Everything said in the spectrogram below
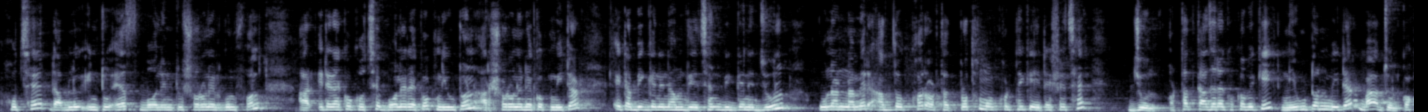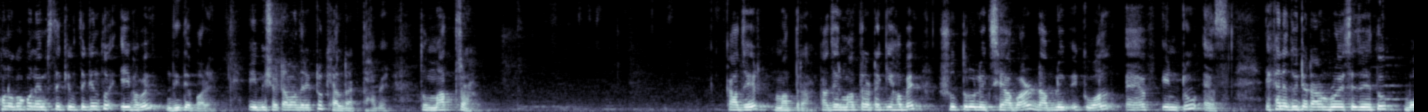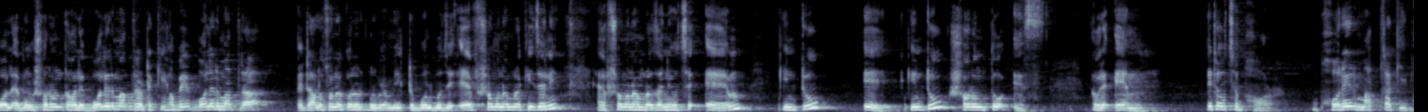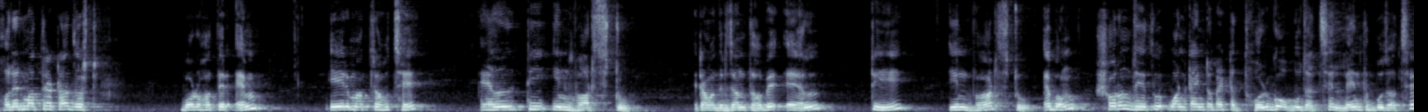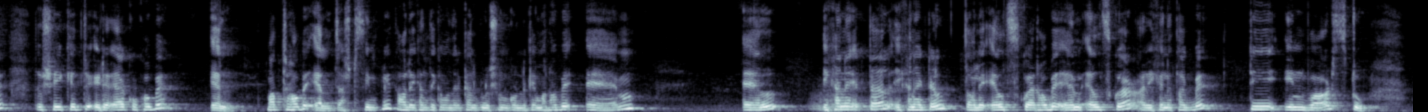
হচ্ছে ডাব্লিউ ইন্টু এস বল ইন্টু স্মরণের গুণফল, আর এটার একক হচ্ছে বলের একক নিউটন আর স্মরণের একক মিটার। এটা বিজ্ঞানী নাম দিয়েছেন বিজ্ঞানী জুল। ওনার নামের আদ্যক্ষর অর্থাৎ প্রথম অক্ষর থেকে এটা এসেছে জুল। অর্থাৎ কাজের একক হবে কি? নিউটন মিটার বা জুল। কখনো কখনো এমসিকিউতে কিন্তু এইভাবে দিতে পারে। এই বিষয়টা আমাদের একটু খেয়াল রাখতে হবে। তো মাত্রা। কাজের মাত্রা। কাজের মাত্রাটা কি হবে? সূত্র লিখছি আবার W equal F into S এখানে দুইটা টার্ম রয়েছে যেহেতু বল এবং স্মরণ। তাহলে বলের মাত্রাটা কি হবে? বলের মাত্রা, এটা আলোচনা করার পূর্বে আমি একটু বলব যে এফ সমান আমরা কি জানি? এফ সমান আমরা জানি হচ্ছে এম ইন্টু এ কিন্তু স্মরণ তো এস তাহলে এম এটা হচ্ছে ভর। ভরের মাত্রা কি? ভরের মাত্রাটা জাস্ট বড় হাতের এম এর মাত্রা হচ্ছে এল টি ইনভার্স টু এটা আমাদের জানতে হবে এল টি ইনভার্স টু এবং স্মরণ যেহেতু ওয়ান কাইন্ড অফ একটা দৈর্ঘ্য বোঝাচ্ছে লেন্থ বোঝাচ্ছে, তো সেই ক্ষেত্রে এটার একক হবে এল মাত্রা হবে এল জাস্ট সিম্পলি তাহলে এখান থেকে আমাদের ক্যালকুলেশন করলে কেমন হবে? এম এল এখানে একটা এল এখানে একটা এল তাহলে এল স্কোয়ার হবে এম এল স্কোয়ার আর এখানে থাকবে টি ইনভার্স টু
